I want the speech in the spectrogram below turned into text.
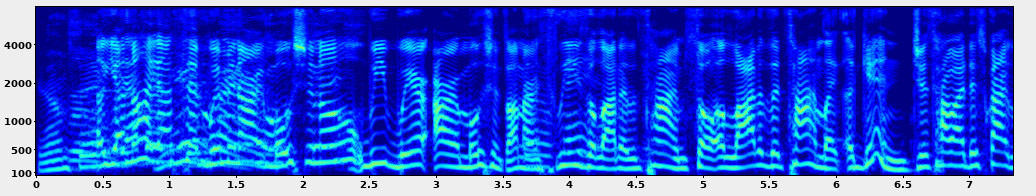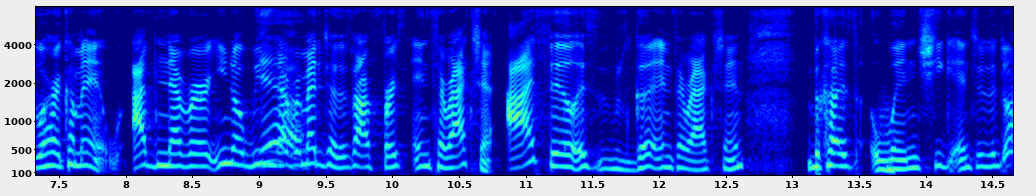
You know what I'm saying? Oh, y'all know how y'all said women are emotional? We wear our emotions on our sleeves a lot of the time. So a lot of the time, like again, just how I described with her coming in, I've never, you know, we've never met each other. It's our first interaction. I feel it's a good interaction because when she entered the door,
